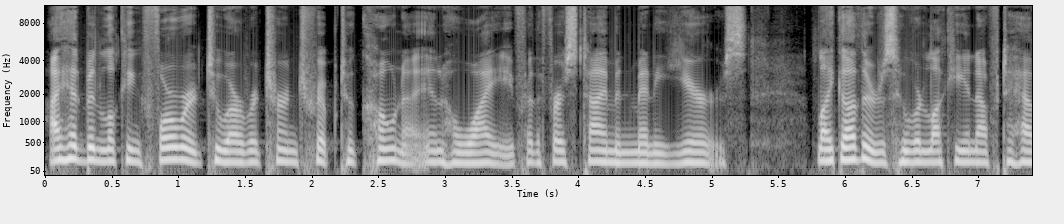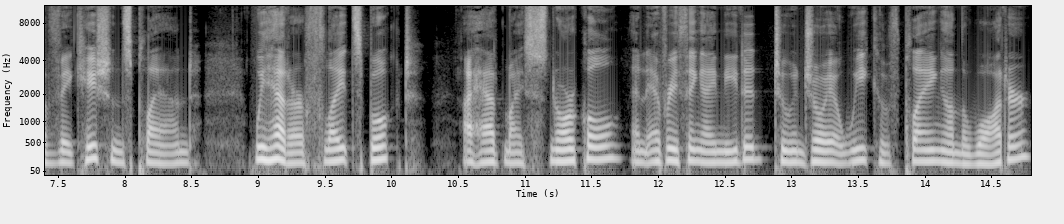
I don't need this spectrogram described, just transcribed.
I had been looking forward to our return trip to Kona in Hawaii for the first time in many years. Like others who were lucky enough to have vacations planned, we had our flights booked. I had my snorkel and everything I needed to enjoy a week of playing on the water.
